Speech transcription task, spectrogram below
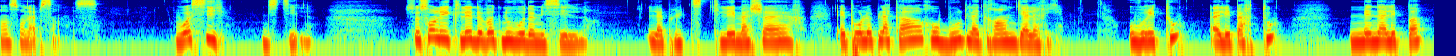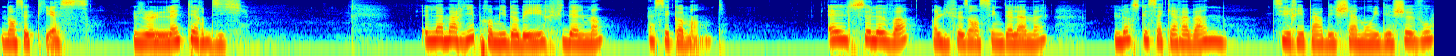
en son absence. Voici, dit-il. Ce sont les clés de votre nouveau domicile. La plus petite clé, ma chère, est pour le placard au bout de la grande galerie. Ouvrez tout, allez partout, mais n'allez pas dans cette pièce. Je l'interdis. La mariée promit d'obéir fidèlement à ses commandes. Elle se leva en lui faisant signe de la main lorsque sa caravane, tirée par des chameaux et des chevaux,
